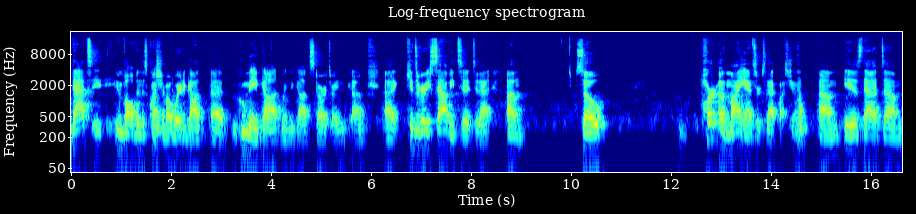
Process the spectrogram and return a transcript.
that's involved in this question about where did God, uh, who made God, when did God start, right? Um, uh, kids are very savvy to, to that. Um, so, part of my answer to that question um, is that um,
